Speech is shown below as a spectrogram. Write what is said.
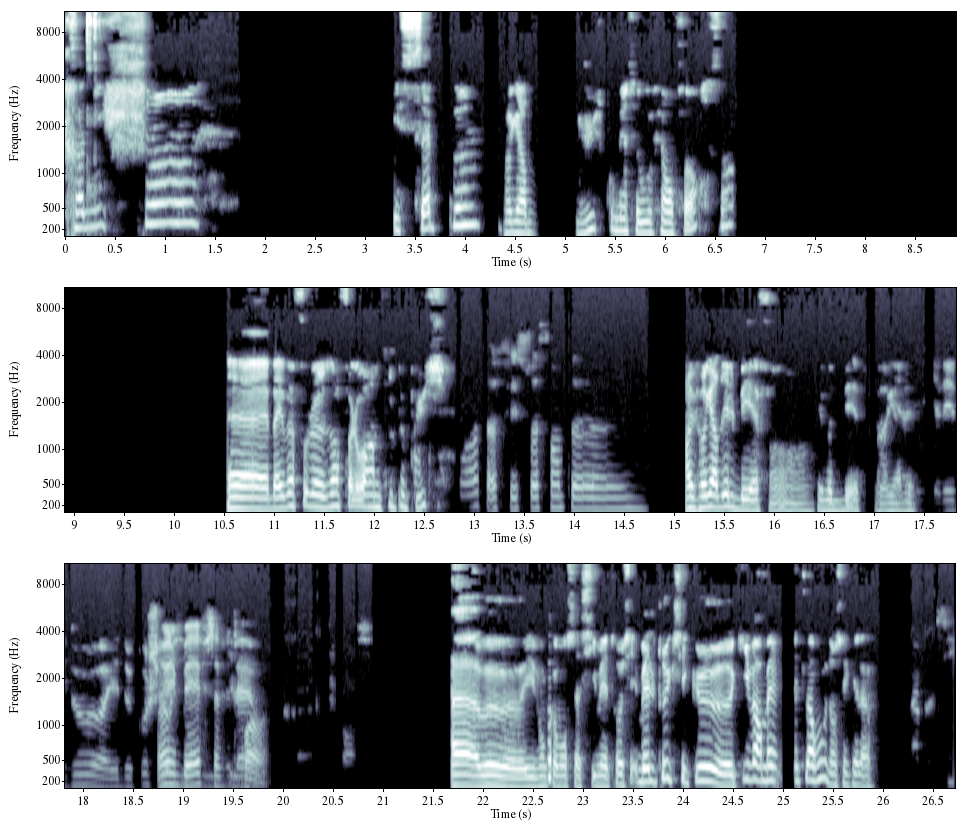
Kranich et Sep. Regarde juste combien ça vous fait en force. Euh, bah, il va falloir, en falloir un petit peu plus. Ça fait 60. Euh... Ah, je regardais le BF, hein. c'est votre BF. Il y, a, regardez. il y a les deux, euh, les deux cochons. Oui, BF, ça fait qui lèvent, 3. je pense. Ah, ouais, ouais, ouais, ils vont commencer à s'y mettre aussi. Mais le truc, c'est que euh, qui va remettre la roue dans ces cas-là? Si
